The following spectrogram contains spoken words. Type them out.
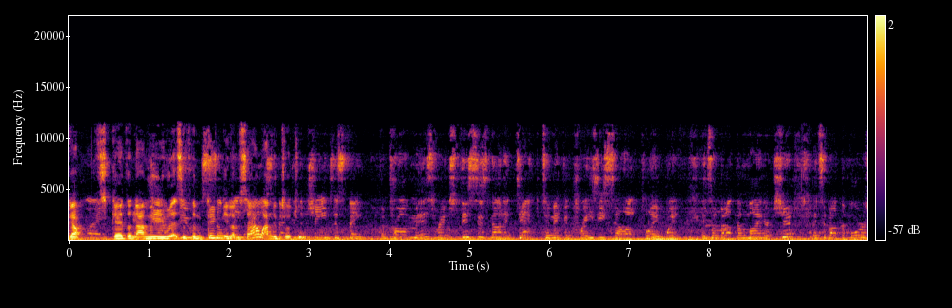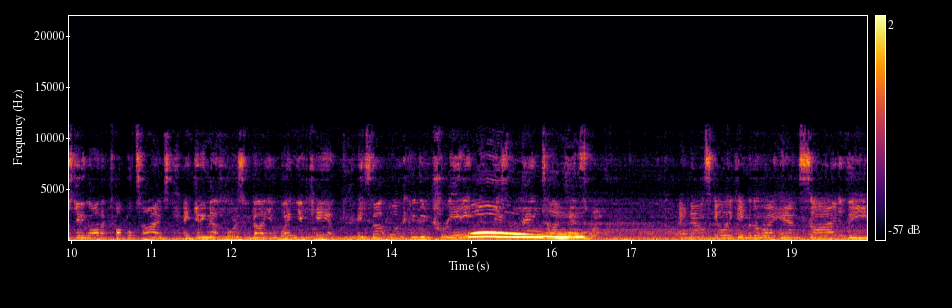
gặp skeleton army với lại skeleton king thì làm sao mà ăn được cho chủ this is not a deck to make a crazy sellout play with. It's about the minor chip. It's about the mortars getting on a couple times and getting that poison value when you can. It's not one that you can create these big time hits with. And now Skelly King to the right hand side. The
